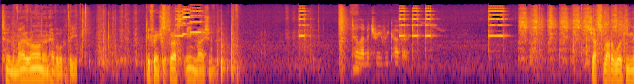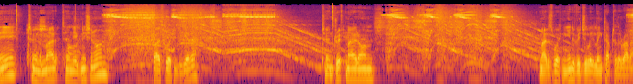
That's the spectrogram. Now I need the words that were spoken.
turn the motor on and have a look at the differential thrust in motion. Telemetry recovered. Just rudder working there. Turn the motor, turn the ignition on. Both working together turn drift mode on. Motors working individually linked up to the rudder.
